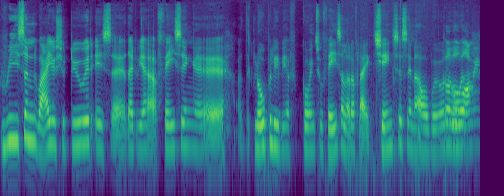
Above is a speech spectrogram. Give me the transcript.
reason why you should do it is uh, that we are facing uh, the globally we are going to face a lot of like changes in our world Global warming.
